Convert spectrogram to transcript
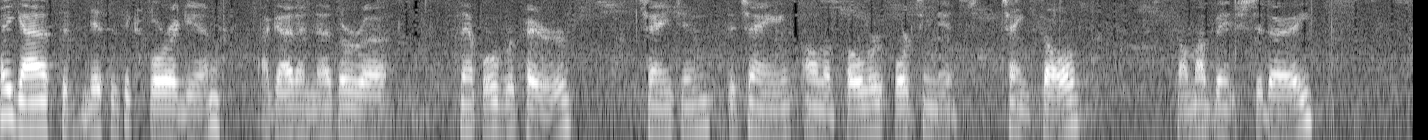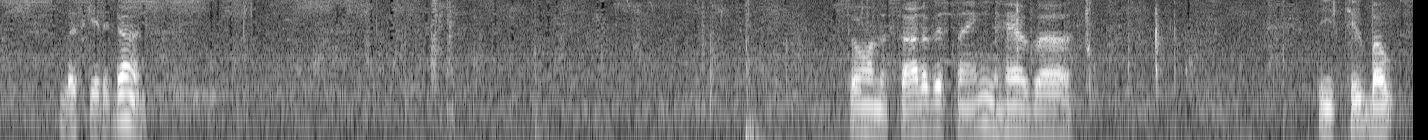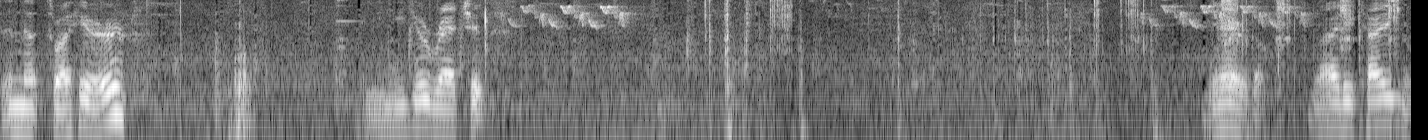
Hey guys, this is Explorer again. I got another uh, simple repair changing the chain on a Poulan 14 inch chainsaw. It's on my bench today. Let's get it done. So on the side of this thing we have uh, these two bolts and nuts right here you need your ratchet. There we go. Righty tighty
